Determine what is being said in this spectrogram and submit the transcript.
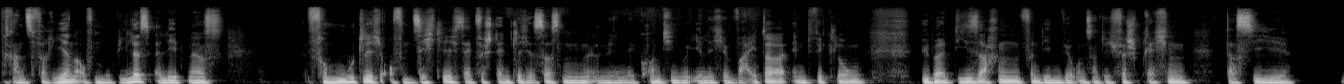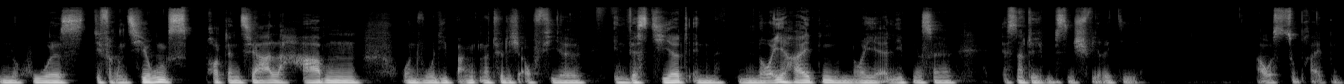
transferieren auf ein mobiles Erlebnis vermutlich offensichtlich. Selbstverständlich ist das eine, kontinuierliche Weiterentwicklung über die Sachen, von denen wir uns natürlich versprechen, dass sie ein hohes Differenzierungspotenzial haben und wo die Bank natürlich auch viel investiert in Neuheiten und neue Erlebnisse, ist natürlich ein bisschen schwierig, die auszubreiten.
